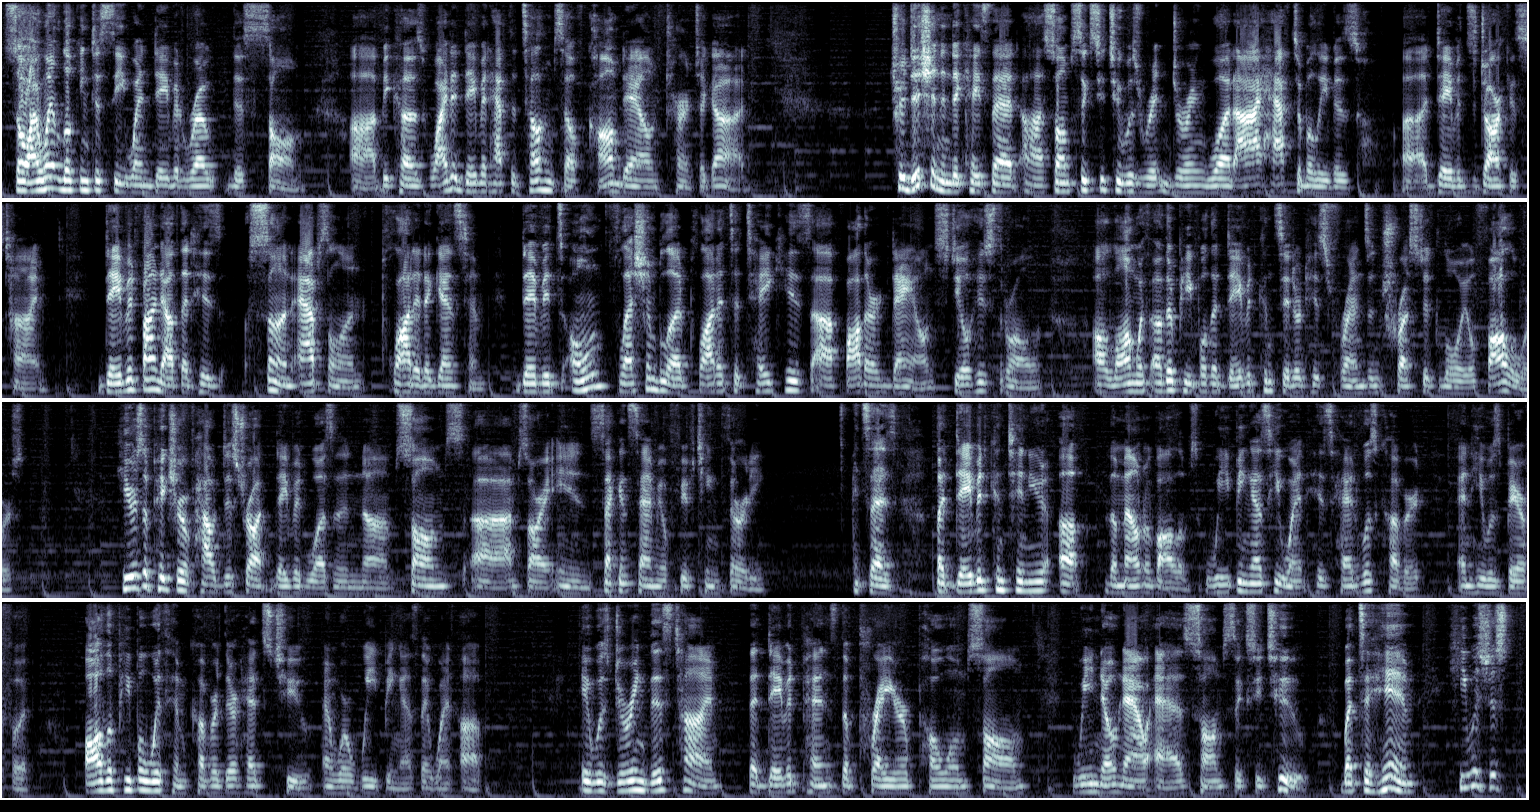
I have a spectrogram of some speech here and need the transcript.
So I went looking to see when David wrote this psalm. Uh, because why did David have to tell himself, calm down, turn to God? Tradition indicates that uh, Psalm 62 was written during what I have to believe is uh, David's darkest time. David found out that his son Absalom plotted against him. David's own flesh and blood plotted to take his uh, father down, steal his throne, along with other people that David considered his friends and trusted loyal followers. Here's a picture of how distraught David was in um, Psalms. Uh, I'm sorry, in 2 Samuel 15:30. It says, "But David continued up the Mount of Olives, weeping as he went. His head was covered, and he was barefoot. All the people with him covered their heads too, and were weeping as they went up." It was during this time that David pens the prayer poem psalm we know now as Psalm 62. But to him, he was just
